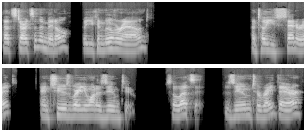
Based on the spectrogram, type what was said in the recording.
That starts in the middle, but you can move around until you center it and choose where you want to zoom to. So let's zoom to right there,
